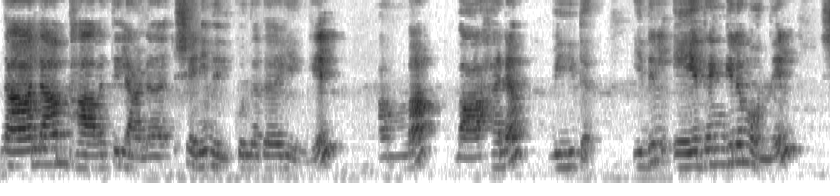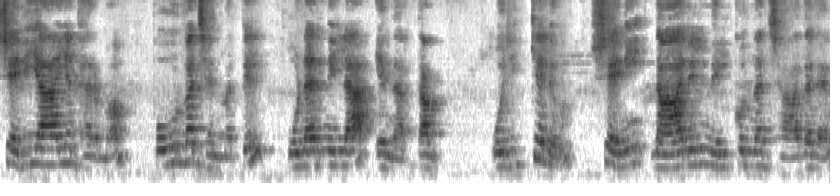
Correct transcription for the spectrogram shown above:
നാലാം ഭാവത്തിലാണ് ശനി നിൽക്കുന്നത് എങ്കിൽ അമ്മ വാഹനം വീട് ഇതിൽ ഏതെങ്കിലും ഒന്നിൽ ശരിയായ ധർമ്മം പൂർവജന്മത്തിൽ ഉണർന്നില്ല എന്നർത്ഥം. ഒരിക്കലും ശനി നാലിൽ നിൽക്കുന്ന ജാതകൻ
